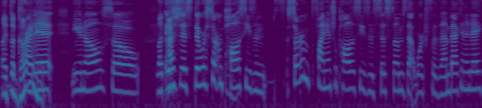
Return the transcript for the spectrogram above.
like the government. credit, you know. So Like, it's just there were certain policies and certain financial policies and systems that worked for them back in the day,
